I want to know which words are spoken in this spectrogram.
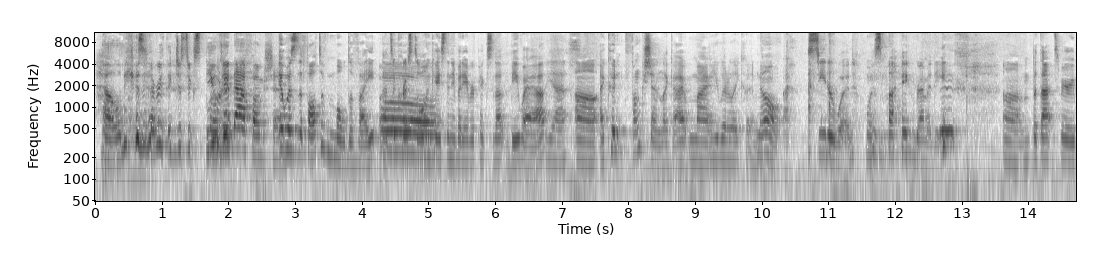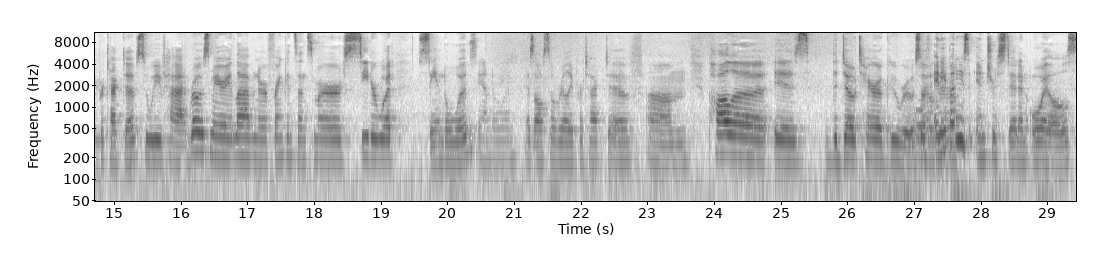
hell because everything just exploded. You could not function. It was the fault of moldavite. That's a crystal. In Oh. case anybody ever picks it up, beware. Yes. Uh, I couldn't function. Like I my You literally couldn't. no, cedarwood was my remedy. Um, but that's very protective. So we've had rosemary, lavender, frankincense, myrrh, cedarwood, sandalwood Sandalwood. is also really protective. Um, Paula is the doTERRA guru. so Oil if guru. anybody's interested in oils,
